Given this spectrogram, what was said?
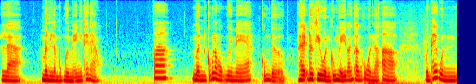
là mình là một người mẹ như thế nào. À, mình cũng là một người mẹ cũng được. Hay đôi khi mình cũng nghĩ bản thân của mình là à quỳnh thấy quỳnh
